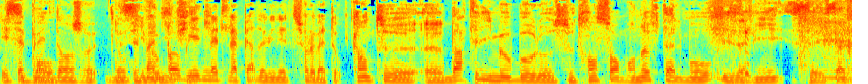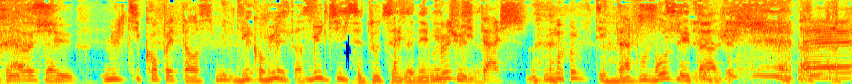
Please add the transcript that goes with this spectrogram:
et ça peut être dangereux. Donc il faut magnifique. pas oublier de mettre la paire de lunettes sur le bateau. Quand euh, euh, Barthélemy Bolo se transforme en ophtalmo, les amis, c'est ça fait. Ah, je ça- suis multicompétence, multicompétence. Mul- Multi, c'est toutes ces années d'études. Multitâche. Multitâche. Multitâche. Euh,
